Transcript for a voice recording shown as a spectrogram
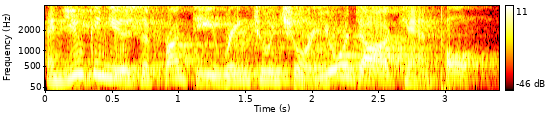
and you can use the front D-ring to ensure your dog can pull.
